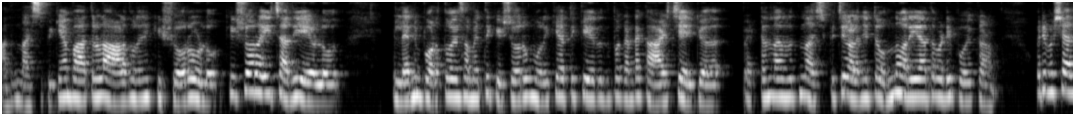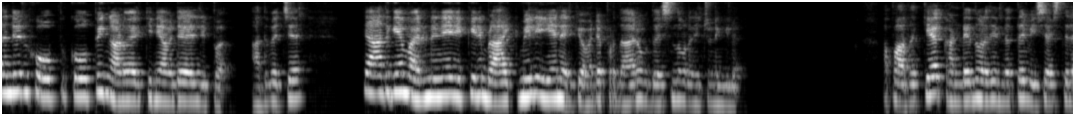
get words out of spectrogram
അത് നശിപ്പിക്കാൻ പാകത്തുള്ള ആളെന്ന് പറഞ്ഞാൽ കിഷോറേ ഉള്ളൂ. കിഷോർ ഈ ചതിയേ ഉള്ളൂ എല്ലാവരും പുറത്തു പോയ സമയത്ത് കിഷോർ മുറിക്കകത്ത് കയറുന്നപ്പോൾ കണ്ട കാഴ്ചയായിരിക്കും അത്. പെട്ടെന്ന് അതിനകത്ത് നശിപ്പിച്ച് കളഞ്ഞിട്ട് ഒന്നും അറിയാത്തപടി പോയി കാണും. ഒരു പക്ഷെ അതിന്റെ ഒരു ഹോപ്പ് കോപ്പിയും കാണുമായിരിക്കും ഇനി അവന്റെ കയ്യിൽ ഇപ്പൊ. അത് വെച്ച് രാധികയും വരുണിനെയൊക്കെ ഇനി ബ്ലാക്ക് മെയിൽ ചെയ്യാനായിരിക്കും അവന്റെ പ്രധാന ഉദ്ദേശം എന്ന് പറഞ്ഞിട്ടുണ്ടെങ്കിൽ അപ്പോൾ അതൊക്കെയാണ് കണ്ടതെന്ന് പറഞ്ഞാൽ ഇന്നത്തെ വിശേഷത്തിൽ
